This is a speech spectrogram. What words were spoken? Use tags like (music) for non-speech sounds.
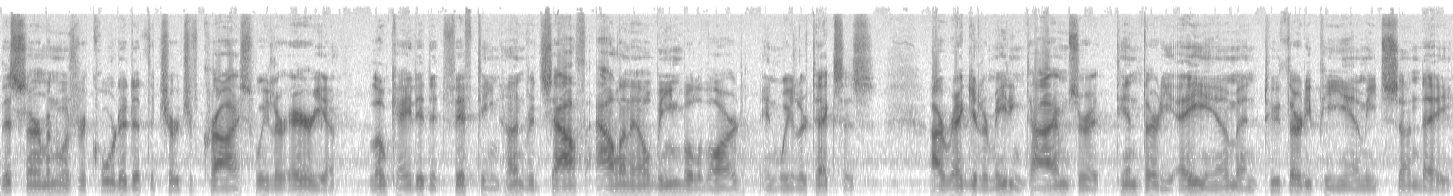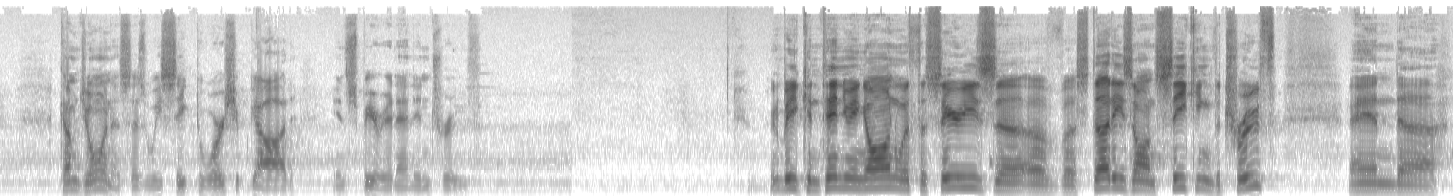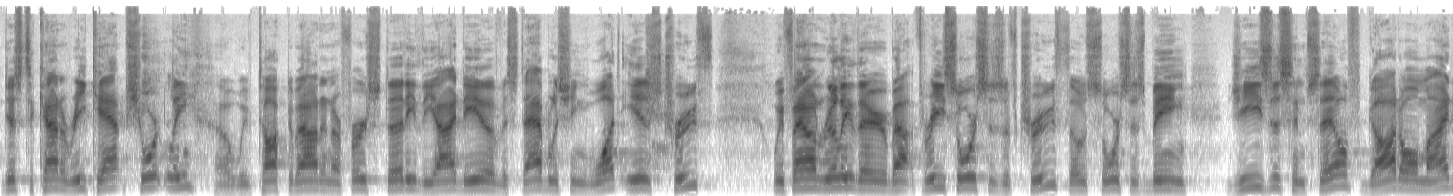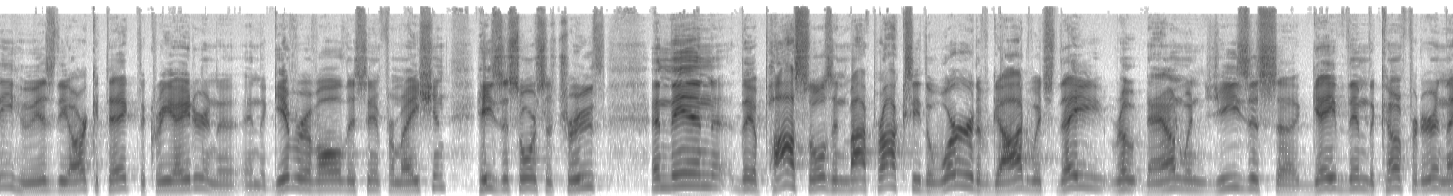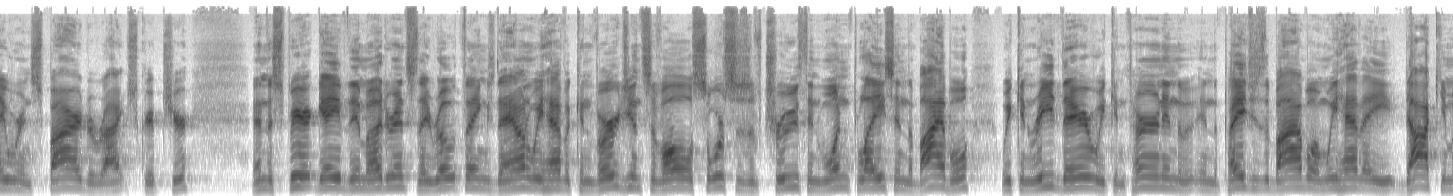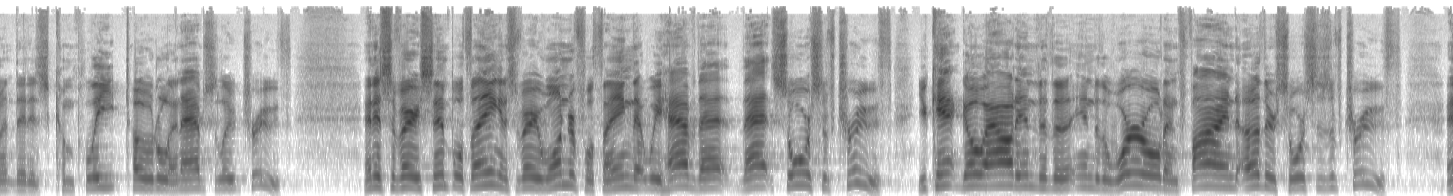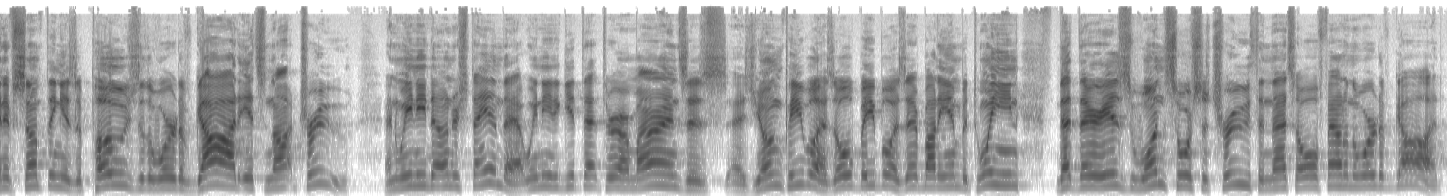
This sermon was recorded at the Church of Christ Wheeler area, located at 1500 South Allen L. Bean Boulevard in Wheeler, Texas. Our regular meeting times are at 10:30 a.m. and 2:30 p.m. each Sunday. Come join us as we seek to worship God in spirit and in truth. We're going to be continuing on with the series uh, of uh, studies on seeking the truth. And uh, just to kind of recap shortly, uh, we've talked about in our first study the idea of establishing what is truth. We found really there are about three sources of truth, those sources being Jesus Himself, God Almighty, who is the architect, the creator, and the, and the giver of all this information. He's the source of truth. And then the apostles, and by proxy, the Word of God, which they wrote down when Jesus uh, gave them the Comforter and they were inspired to write Scripture. And the Spirit gave them utterance. They wrote things down. We have a convergence of all sources of truth in one place in the Bible. We can read there, we can turn in the, in the pages of the Bible, and we have a document that is complete, total, and absolute truth. And it's a very simple thing and it's a very wonderful thing that we have that, that source of truth. You can't go out into the, into the world and find other sources of truth. And if something is opposed to the Word of God, it's not true. And we need to understand that. We need to get that through our minds as, as young people, as old people, as everybody in between, that there is one source of truth, and that's all found in the Word of God.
